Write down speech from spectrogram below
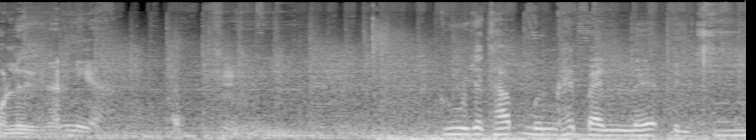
เขาลืองั้นเนี่ย กูจะทับมึงให้แบนเละเป็นขี้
